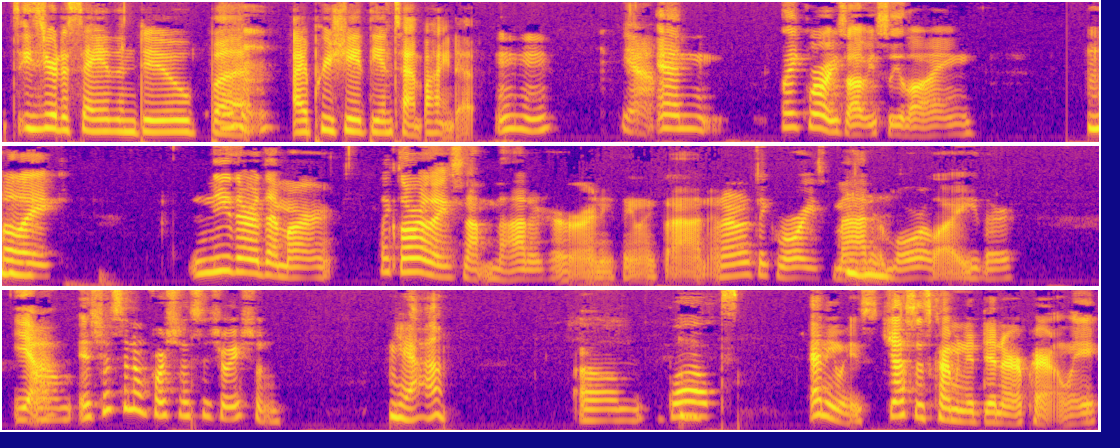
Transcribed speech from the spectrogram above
it's easier to say than do, but Mhm. I appreciate the intent behind it. hmm Yeah. And, like, Rory's obviously lying. But, Mhm. like, neither of them are. Like, Lorelai's not mad at her or anything like that. And I don't think Rory's mad Mhm. at Lorelai either. Yeah. Um, it's just an unfortunate situation. Yeah. Um, well, anyways, Jess is coming to dinner apparently.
